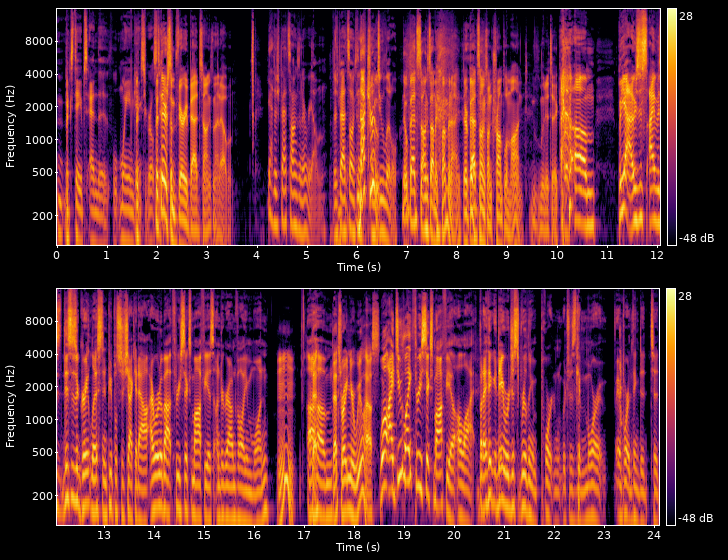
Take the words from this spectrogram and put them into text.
mixtapes and the Wayne Gangsta Grillz. But tapes. there's some very bad songs on that album. yeah, there's bad songs on every album. There's bad songs. Not on, true. On Doolittle. No bad songs on Aquemini. There are bad songs on Trompe Le Monde, lunatic. Um, But yeah, I was just I was this is a great list and people should check it out. I wrote about Three Six Mafia's Underground Volume One. Mm, that- Um, that's right in your wheelhouse. Well, I do like Three Six Mafia a lot, but I think they were just really important, which was the more important thing to to,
